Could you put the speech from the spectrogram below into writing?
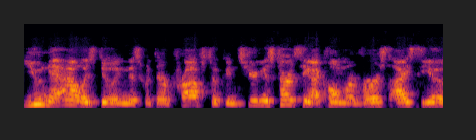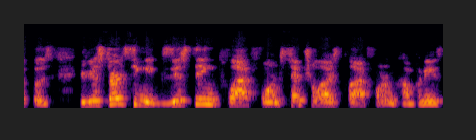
YouNow is doing this with their props token. So you're going to start seeing I call them reverse ICOs you're going to start seeing existing platform, centralized platform companies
